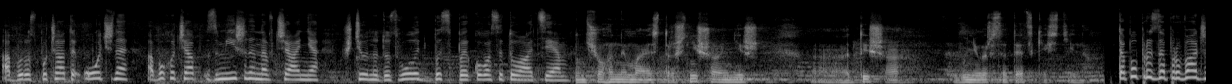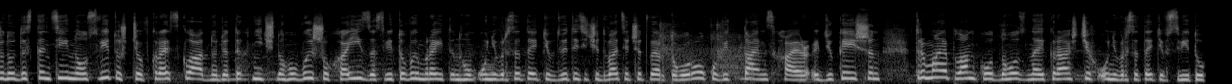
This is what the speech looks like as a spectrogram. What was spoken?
аби розпочати очне або хоча б змішане навчання, що не дозволить безпекова ситуація. Нічого немає страшнішого ніж е, тиша в університетських стінах. Та попри запроваджену дистанційну освіту, що вкрай складно для технічного вишу ХАІ за світовим рейтингом університетів 2024 року від Times Higher Education тримає планку одного з найкращих університетів світу.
